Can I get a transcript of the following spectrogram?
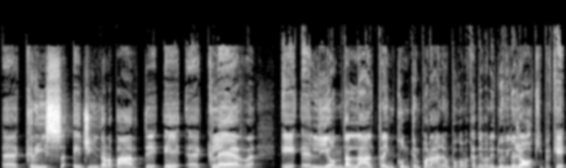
eh, Chris e Jill da una parte e eh, Claire e eh, Leon dall'altra in contemporanea, un po' come accadeva nei due videogiochi, perché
